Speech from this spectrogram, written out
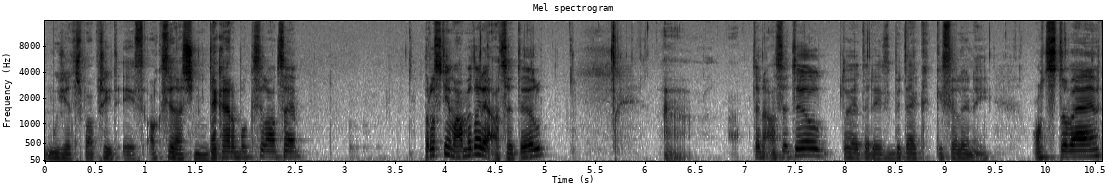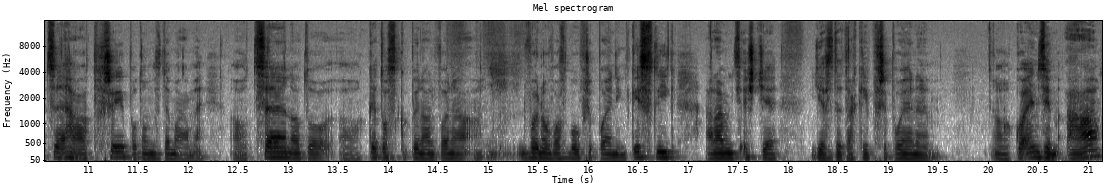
může třeba přijít i z oxidační dekarboxylace. Prostě máme tady acetyl a ten acetyl, to je tedy zbytek kyseliny octové, CH3, potom zde máme C, na to ketoskupina dvojná, dvojnou vazbou připojený kyslík a navíc ještě je zde taky připojený koenzym A.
